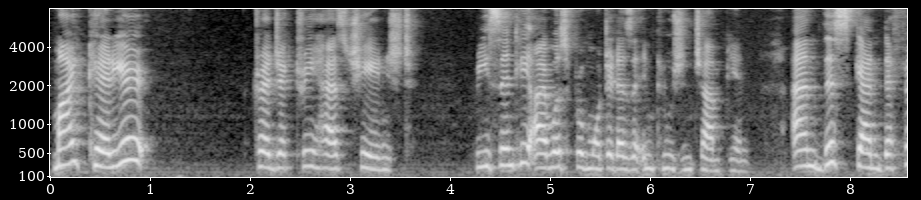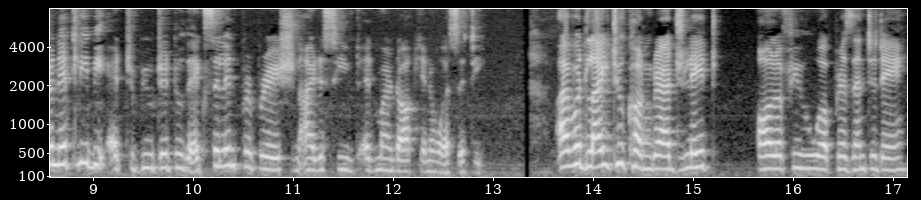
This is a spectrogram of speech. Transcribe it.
my career trajectory has changed. Recently, I was promoted as an inclusion champion, and this can definitely be attributed to the excellent preparation I received at Murdoch University. I would like to congratulate all of you who are present today,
